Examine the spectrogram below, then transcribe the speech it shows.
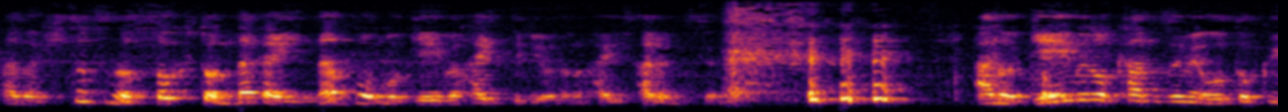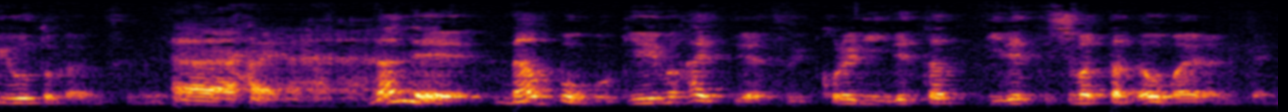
あの、一つのソフトの中に何本もゲーム入ってるようなのが入あるんですよね。あの、ゲームの缶詰お得用とかあるんですけどねはいはいはい。なんで何本もゲーム入ってるやつこれに入れた、入れてしまったんだお前らみたいな。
